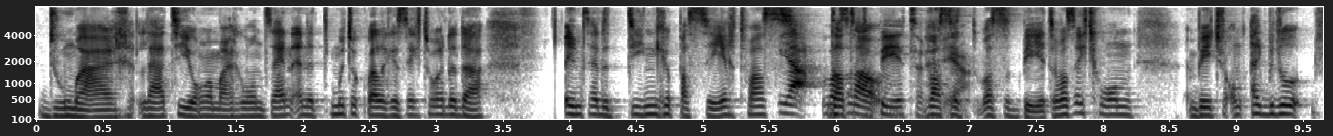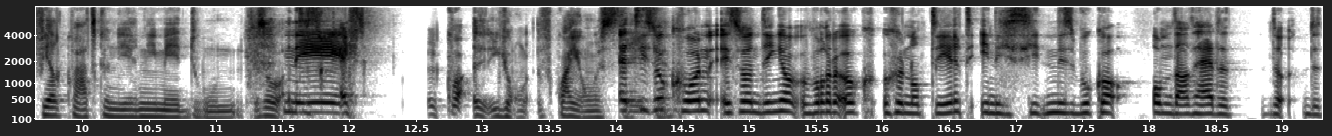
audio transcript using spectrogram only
Doe maar, laat die jongen maar gewoon zijn. En het moet ook wel gezegd worden dat eens hij de tien gepasseerd was, ja, was het beter. Was, het, was het beter. Was echt gewoon een beetje... On... Ik bedoel, veel kwaad kun je hier niet mee doen. Zo, nee. Het is echt qua, jong, qua jongens. Het is ook gewoon... Zo'n dingen worden ook genoteerd in de geschiedenisboeken omdat hij de, de, de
